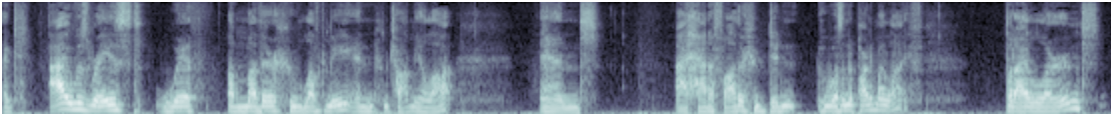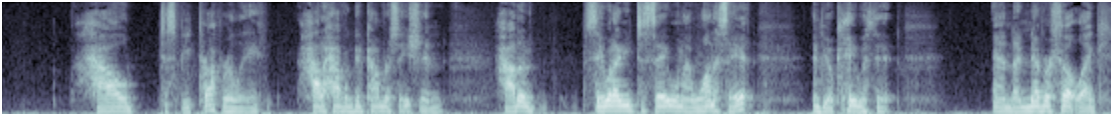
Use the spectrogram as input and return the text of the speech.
like I was raised with a mother who loved me and who taught me a lot, and I had a father who didn't, who wasn't a part of my life, but I learned how to speak properly, how to have a good conversation, how to say what I need to say when I want to say it, and be okay with it. And I never felt like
